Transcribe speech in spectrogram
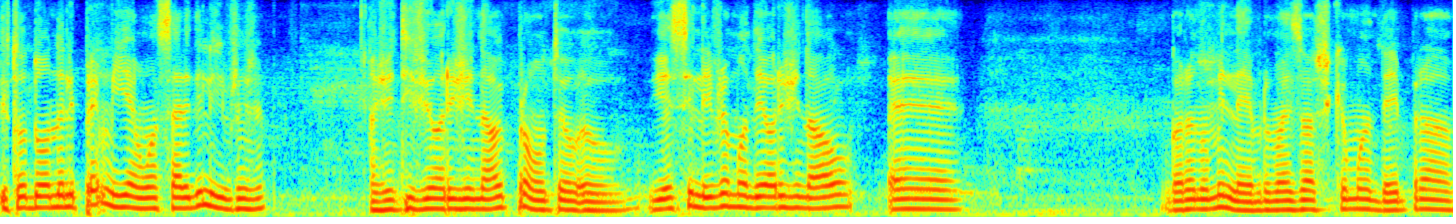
E todo ano ele premia uma série de livros, né? A gente viu o original e pronto. Eu, eu... E esse livro eu mandei original. É... Agora eu não me lembro, mas eu acho que eu mandei pra,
